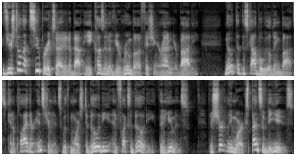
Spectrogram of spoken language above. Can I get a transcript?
If you're still not super excited about a cousin of your Roomba fishing around in your body, note that the scalpel wielding bots can apply their instruments with more stability and flexibility than humans. They're certainly more expensive to use,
